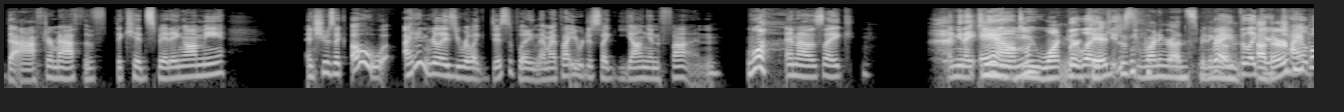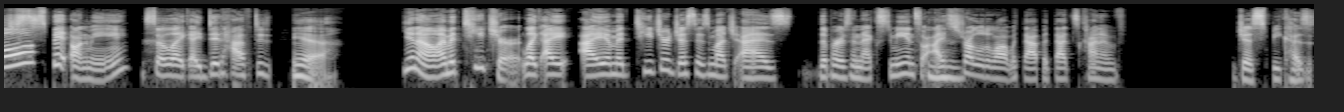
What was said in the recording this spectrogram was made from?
the aftermath of the kid spitting on me. And she was like, "Oh, I didn't realize you were like disciplining them. I thought you were just like young and fun." What? And I was like, I mean, I do you, am. do you want your like- kid just running around spitting right, on but like other people spit on me, so like I did have to. yeah you know, I'm a teacher. Like I I am a teacher just as much as the person next to me. And so I Mhm. struggled a lot with that, but that's kind of just because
